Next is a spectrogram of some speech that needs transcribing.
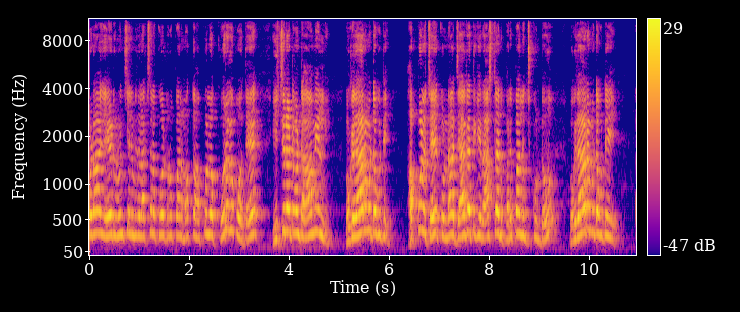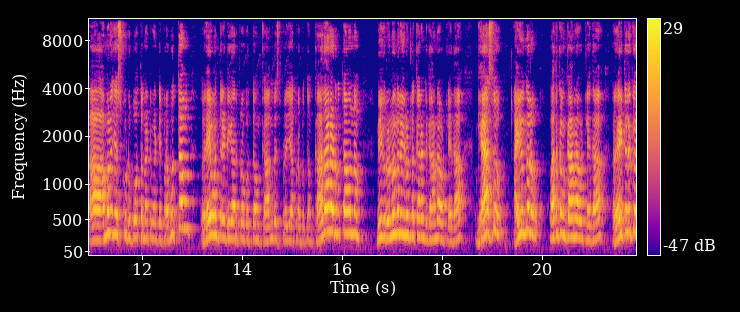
కూడా ఏడు నుంచి ఎనిమిది లక్షల కోట్ల రూపాయలు మొత్తం అప్పుల్లో కూరకపోతే ఇచ్చినటువంటి హామీల్ని ఒకదానముట ఒకటి అప్పులు చేయకుండా జాగ్రత్తకి రాష్ట్రాన్ని పరిపాలించుకుంటూ ఒకదానముట ఒకటి అమలు చేసుకుంటూ పోతున్నటువంటి ప్రభుత్వం రేవంత్ రెడ్డి గారి ప్రభుత్వం కాంగ్రెస్ ప్రజా ప్రభుత్వం కాదని అడుగుతా ఉన్నాం. మీకు రెండు వందల యూనిట్ల కరెంట్ కానరావట్లేదా? గ్యాస్ ఐదు వందలు పథకం కానరావట్లేదా? రైతులకు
